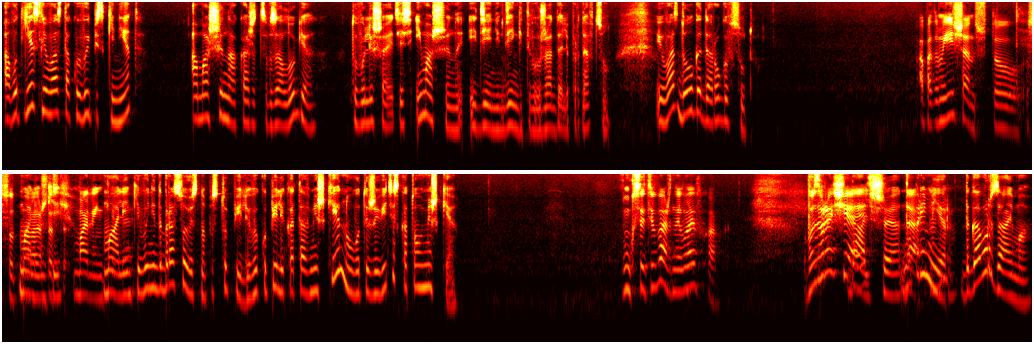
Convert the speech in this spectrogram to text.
А вот если у вас такой выписки нет, а машина окажется в залоге, то вы лишаетесь и машины, и денег. Деньги-то вы уже отдали продавцу. И у вас долгая дорога в суд. А потом есть шанс, что суд маленький. Вашу... маленький. Маленький. Да? Вы недобросовестно поступили. Вы купили кота в мешке, ну вот и живите с котом в мешке. Ну, кстати, важный лайфхак. Возвращаясь. Дальше. Да. Например, договор займа.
